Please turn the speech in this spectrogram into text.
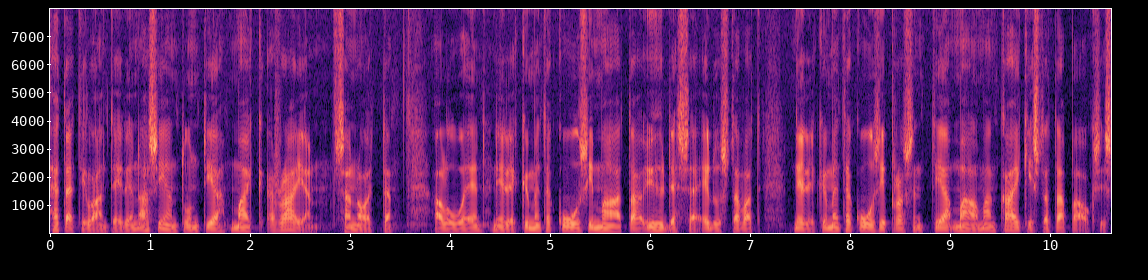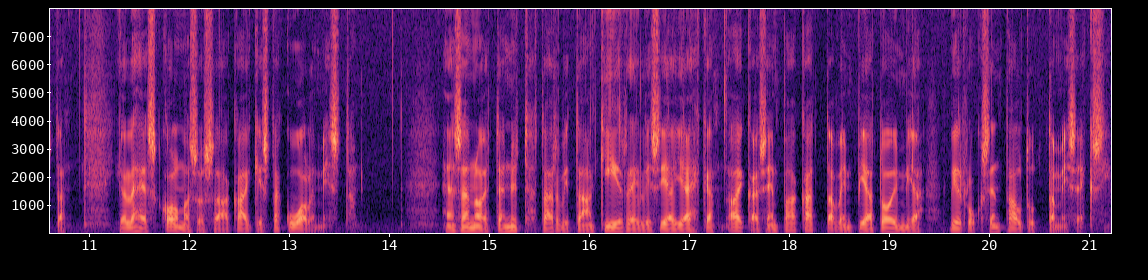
hätätilanteiden asiantuntija Mike Ryan sanoi, että alueen 46 maata yhdessä edustavat 46 prosenttia maailman kaikista tapauksista ja lähes kolmasosaa kaikista kuolemista. Hän sanoi, että nyt tarvitaan kiireellisiä ja ehkä aikaisempaa kattavimpia toimia viruksen taltuttamiseksi.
